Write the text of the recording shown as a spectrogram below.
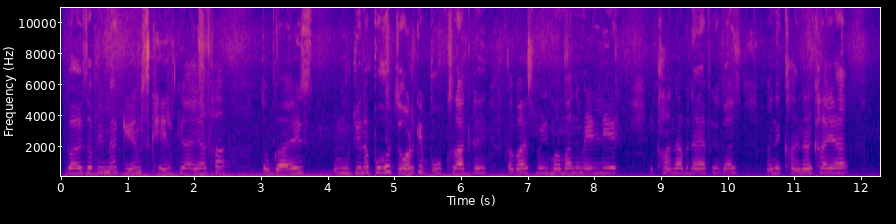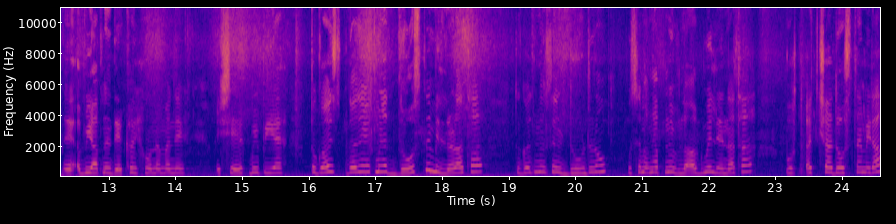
गाइस अभी मैं गेम्स खेल के आया था तो गाइस मुझे ना बहुत ज़ोर की भूख लग गई। तो बस मेरी मम्मा ने मेरे लिए खाना बनाया, फिर बस मैंने खाना खाया। अभी आपने देखा ही होना, मैंने शेक भी पिया। तो गज गज एक मेरा दोस्त मिल रहा था। तो गज मैं उसे ढूंढ रहा हूँ। उसे मैंने अपने व्लॉग में लेना था। बहुत अच्छा दोस्त है मेरा।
